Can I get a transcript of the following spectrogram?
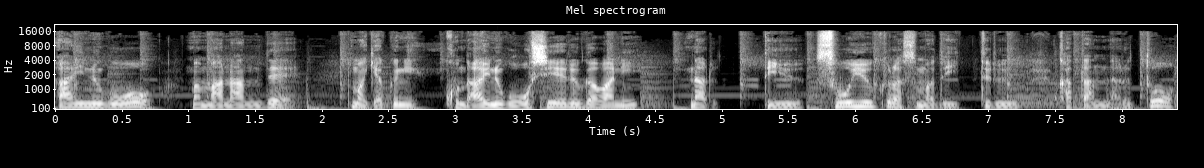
アイヌ語をまあ学んで、まあ、逆に今度アイヌ語を教える側になるっていうそういうクラスまで行ってる方になると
